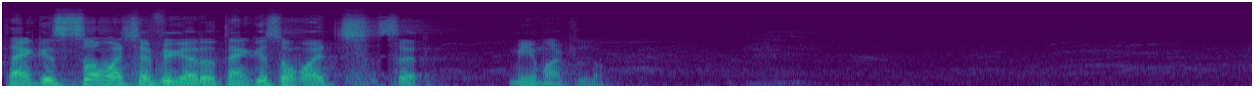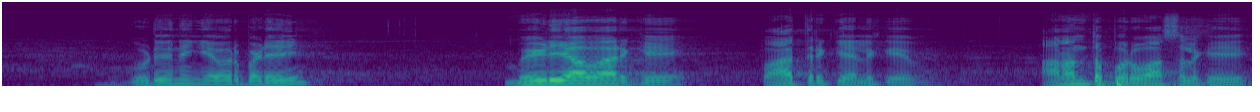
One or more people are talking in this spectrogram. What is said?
thank you so much Shafi garu. Thank you so much sir మీ మాటలో. గుడ్ ఈవినింగ్ ఎవరిబడి మీడియా వారికి పాత్రికేయులకి అనంతపురం వాసులకి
